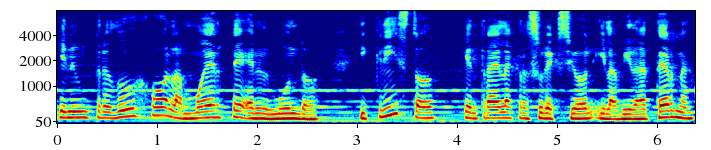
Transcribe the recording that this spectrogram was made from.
quien introdujo la muerte en el mundo, y Cristo, quien trae la resurrección y la vida eterna.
